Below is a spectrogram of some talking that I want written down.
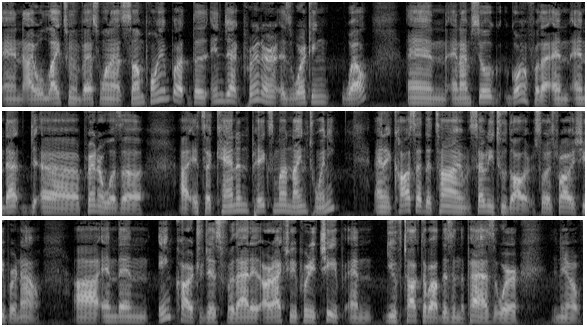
and I would like to invest one at some point, but the inkjet printer is working well, and and I'm still going for that. And and that uh, printer was a uh, it's a Canon Pixma 920 and it cost at the time $72 so it's probably cheaper now uh, and then ink cartridges for that are actually pretty cheap and you've talked about this in the past where you know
